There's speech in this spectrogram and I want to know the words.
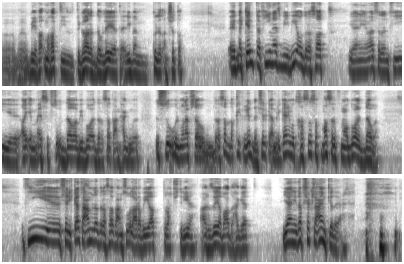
آه، مغطي التجارة الدولية تقريبا كل الأنشطة. إنك أنت في ناس بيبيعوا دراسات يعني مثلا في IMS في سوق الدواء بيبيعوا دراسات عن حجم السوق والمنافسة ودراسات دقيقة جدا شركة أمريكاني متخصصة في مصر في موضوع الدواء. في شركات عاملة دراسات عن سوق العربيات تروح تشتريها أغذية بعض حاجات. يعني ده بشكل عام كده يعني.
